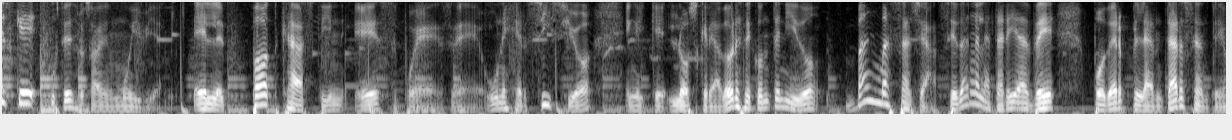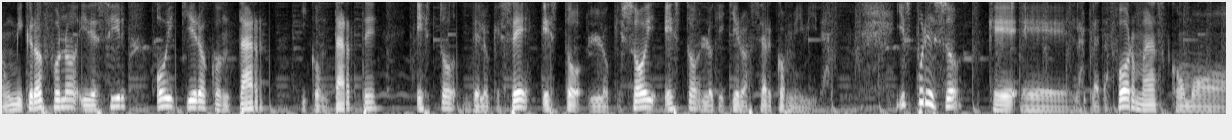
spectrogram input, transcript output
es que ustedes lo saben muy bien. El podcasting es pues eh, un ejercicio en el que los creadores de contenido van más allá, se dan a la tarea de poder plantarse ante un micrófono y decir, hoy quiero contar y contarte esto de lo que sé, esto lo que soy, esto lo que quiero hacer con mi vida. Y es por eso que eh, las plataformas como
